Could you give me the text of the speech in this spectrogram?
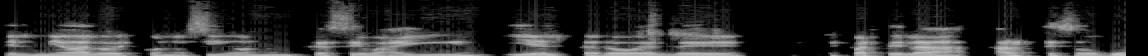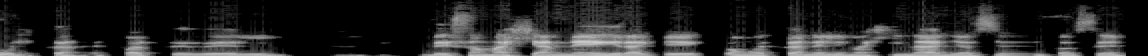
el miedo a lo desconocido nunca se va a ir y el tarot es, de, es parte de las artes ocultas, es parte del, de esa magia negra que como está en el imaginario. Entonces,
